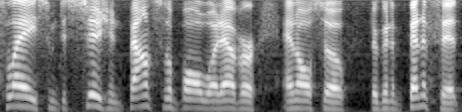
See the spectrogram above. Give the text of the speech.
play, some decision, bounce the ball, whatever, and also they're going to benefit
